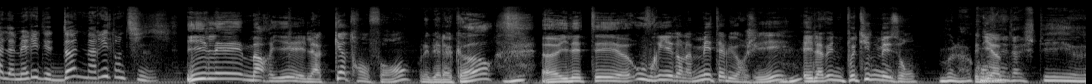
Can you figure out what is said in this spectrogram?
à la mairie de Donne-Marie-Tontilly. Il est marié, il a quatre enfants, on est bien d'accord. Euh, il était euh, ouvrier dans la métallurgie et il avait une petite maison. Voilà, qu'on Il y a- venait d'acheter. euh,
